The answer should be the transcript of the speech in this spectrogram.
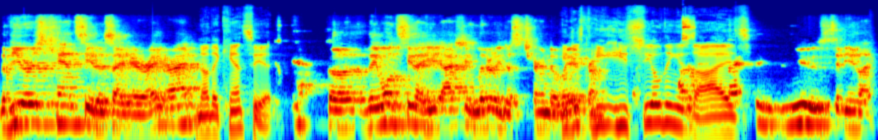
The viewers can't see this, I hear, right, Ryan? No, they can't see it. So they won't see that. He actually literally just turned He away just, from he, he's shielding his eyes. Expecting the news to be like,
